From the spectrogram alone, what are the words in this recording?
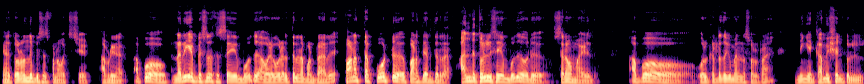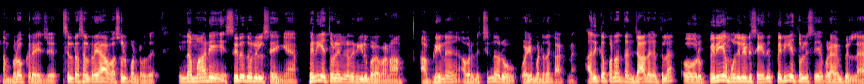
என்னை தொடர்ந்து பிஸ்னஸ் பண்ண வச்சுச்சு அப்படின்னாரு. அப்போ நிறைய பிஸ்னஸ் செய்யும்போது அவர் ஒரு இடத்துல என்ன பண்றாரு? பணத்தை போட்டு பணத்தை எடுத்துடுறாரு. அந்த தொழில் செய்யும்போது ஒரு சிரமம் ஆயிடுது அப்போது ஒரு கட்டத்துக்கு மேலே என்ன சொல்கிறேன் நீங்கள் கமிஷன் தொழில் புரோக்கரேஜ் சில்லற சில்லறையாக வசூல் பண்ணுறது இந்த மாதிரி சிறு தொழில் செய்யுங்க பெரிய தொழில்களில் ஈடுபட வேணாம் அப்படின்னு அவருக்கு சின்ன ஒரு வழிபட்டு தான் காட்டினேன். அதுக்கப்புறம் தான் தன் ஜாதகத்தில் ஒரு பெரிய முதலீடு செய்து பெரிய தொழில் செய்யக்கூடிய அமைப்பு இல்லை.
